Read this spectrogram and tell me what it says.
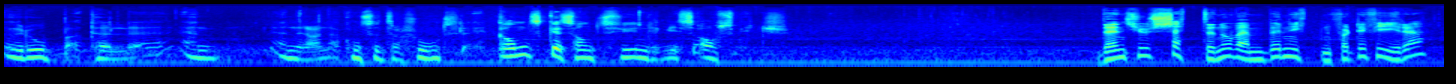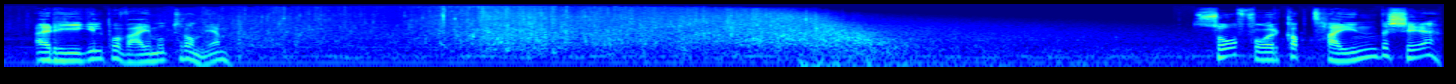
Europa, til en, en eller annen konsentrasjonsleir. Ganske sannsynligvis Auschwitz. Den 26. november 1944 er Rigel på vei mot Trondheim. Så får kapteinen beskjed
